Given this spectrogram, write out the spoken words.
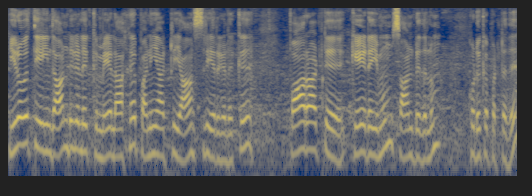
இருபத்தி ஐந்து ஆண்டுகளுக்கு மேலாக பணியாற்றிய ஆசிரியர்களுக்கு பாராட்டு கேடயமும் சான்றிதழும் கொடுக்கப்பட்டது.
